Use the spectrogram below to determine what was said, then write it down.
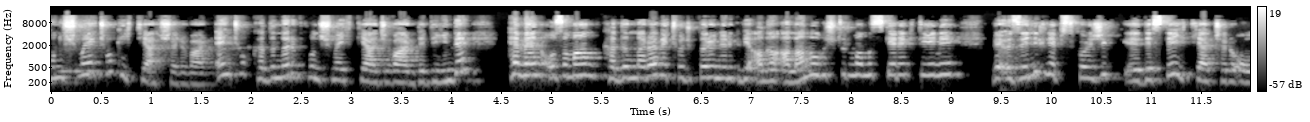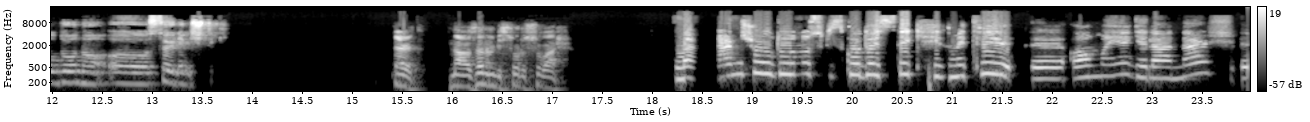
konuşmaya çok ihtiyaçları var. En çok kadınların konuşma ihtiyacı var dediğinde hemen o zaman kadınlara ve çocuklara yönelik bir alan, alan oluşturmamız gerektiğini ve özellikle psikolojik e, desteğe ihtiyaçları olduğunu söylemiştik. Evet, Nazan'ın bir sorusu var. Vermiş olduğunuz psikodestek hizmeti e, almaya gelenler e,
